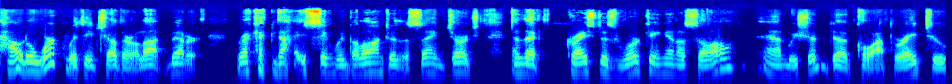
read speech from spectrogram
how to work with each other a lot better, recognizing we belong to the same church and that Christ is working in us all and we should uh, cooperate to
